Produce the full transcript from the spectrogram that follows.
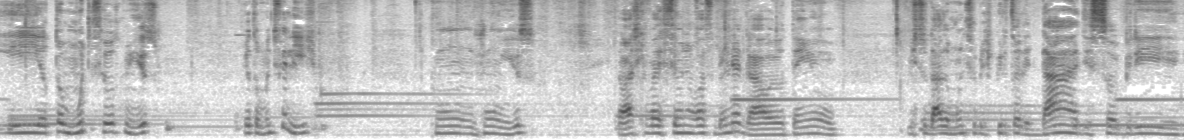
E eu tô muito ansioso com isso. Eu tô muito feliz com, com isso. Eu acho que vai ser um negócio bem legal. Eu tenho estudado muito sobre espiritualidade, sobre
